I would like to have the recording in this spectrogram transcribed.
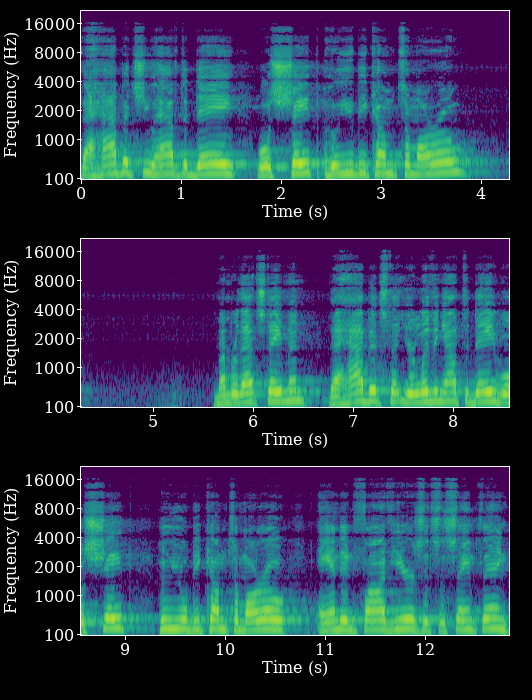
The habits you have today will shape who you become tomorrow. Remember that statement? The habits that you're living out today will shape who you'll become tomorrow. And in five years, it's the same thing.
